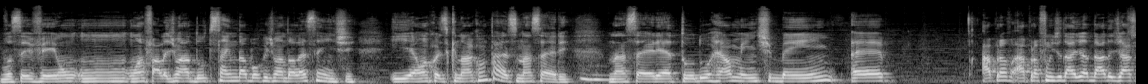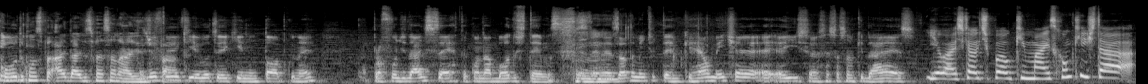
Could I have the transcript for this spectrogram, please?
Você vê um, um, uma fala de um adulto saindo da boca de um adolescente. E é uma coisa coisa que não acontece na série. Uhum. Na série é tudo realmente bem. É, a, a profundidade é dada de acordo Sim. com a idade dos personagens. Eu botei, aqui, eu botei aqui num tópico, né? A profundidade certa quando aborda os temas. É exatamente o termo, que realmente é, é, é, isso, a sensação que dá é essa. E eu acho que é tipo, é o que mais conquista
